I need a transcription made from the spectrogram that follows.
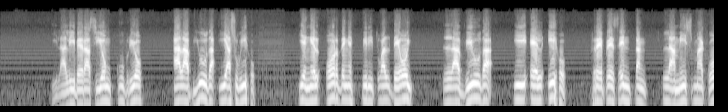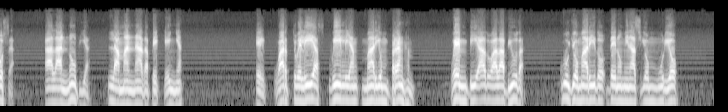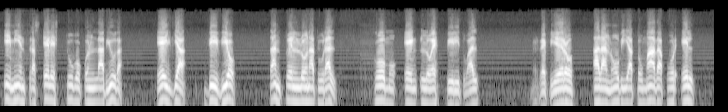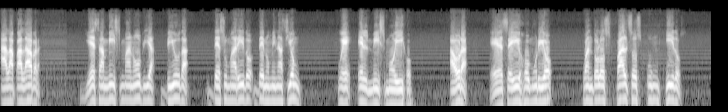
Y la liberación cubrió a la viuda y a su hijo. Y en el orden espiritual de hoy, la viuda y el hijo representan la misma cosa. A la novia, la manada pequeña. El cuarto Elías, William Marion Branham, fue enviado a la viuda, cuyo marido denominación murió, y mientras él estuvo con la viuda, ella vivió tanto en lo natural como en lo espiritual. Me refiero a la novia tomada por él a la palabra, y esa misma novia viuda de su marido denominación fue el mismo hijo. Ahora, ese hijo murió cuando los falsos ungidos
